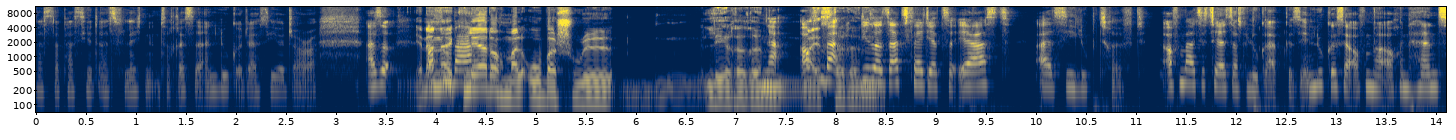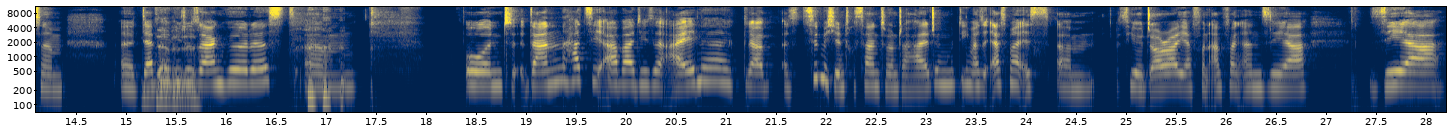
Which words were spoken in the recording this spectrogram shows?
was da passiert, als vielleicht ein Interesse an Luke oder Theodora. Also, Ja, dann erklär doch mal Oberschullehrerin, na, offenbar, Meisterin. dieser Satz fällt ja zuerst, als sie Luke trifft. Offenbar hat sie zuerst auf Luke abgesehen. Luke ist ja offenbar auch ein handsome äh, Devil, Devil. wie du sagen würdest. ähm, und dann hat sie aber diese eine, glaub, also ziemlich interessante Unterhaltung mit ihm. Also erstmal ist ähm, Theodora ja von Anfang an sehr, sehr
